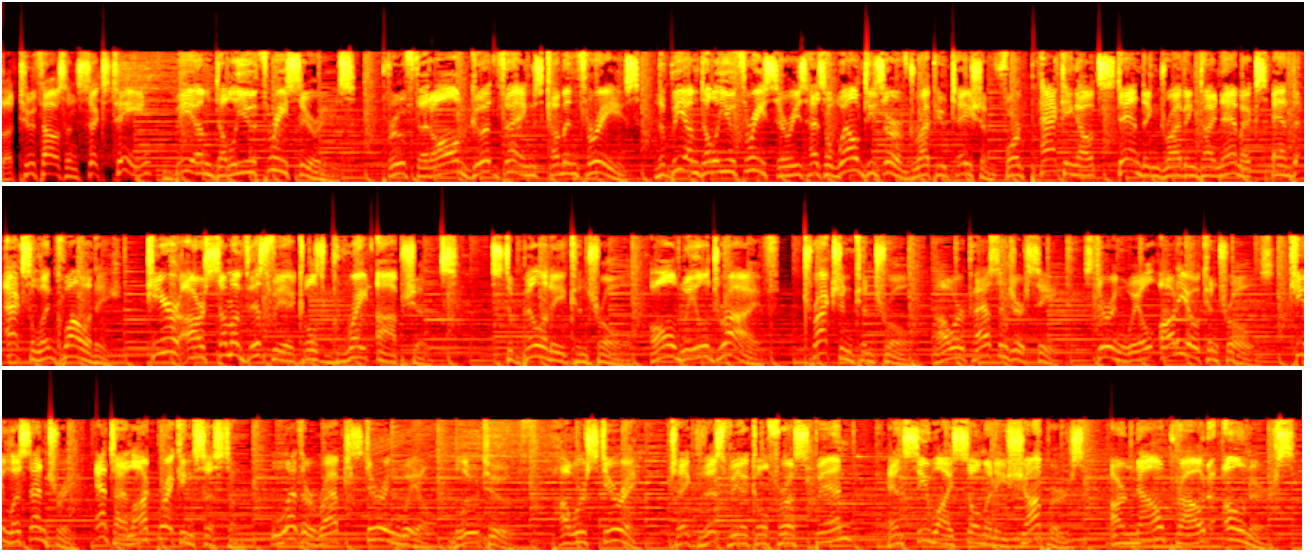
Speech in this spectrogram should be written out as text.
The 2016 BMW 3 Series. Proof that all good things come in threes. The BMW 3 Series has a well deserved reputation for packing outstanding driving dynamics and excellent quality. Here are some of this vehicle's great options stability control, all wheel drive traction control, power passenger seat, steering wheel audio controls, keyless entry, anti-lock braking system, leather wrapped steering wheel, Bluetooth, power steering. Take this vehicle for a spin and see why so many shoppers are now proud owners.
